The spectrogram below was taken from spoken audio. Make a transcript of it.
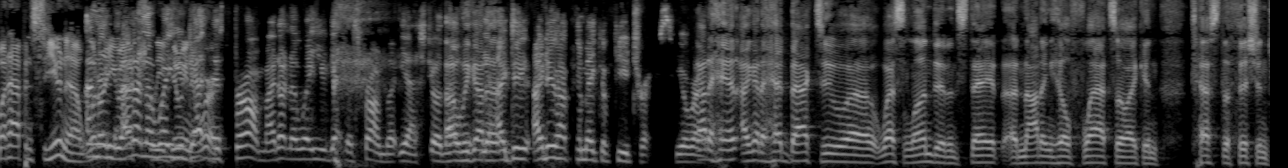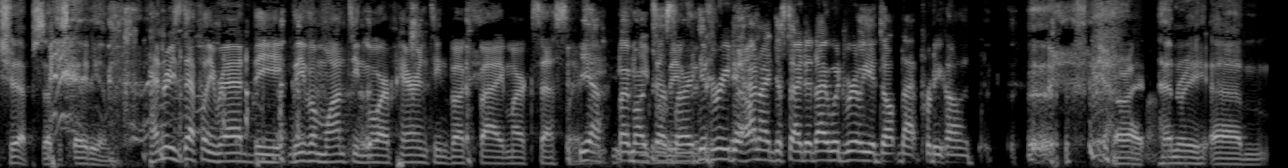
what happens to you now? What I mean, are you I don't know where you get this from. I don't know where you get this from, but yeah, sure. Oh, we got. Yeah, I do. I do have to make a few trips. You're right. Gotta head, I got to head back to uh, West London and stay at uh, Notting Hill Flat so I can test the fish and chips at the stadium. Henry's definitely read the "Leave 'Em Wanting More" parenting book by Mark Sessler. Yeah, by Mark Sessler. I did read it, and I decided I would really adopt that pretty hard. All right, Henry. Um,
